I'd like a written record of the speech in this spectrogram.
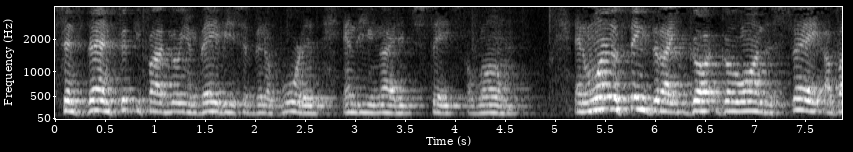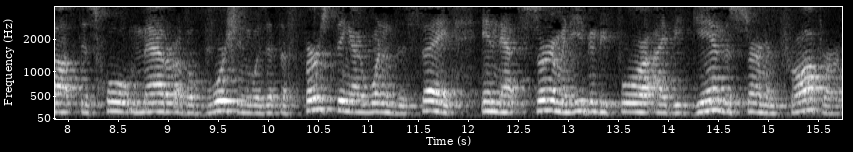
Since then, 55 million babies have been aborted in the United States alone. And one of the things that I go, go on to say about this whole matter of abortion was that the first thing I wanted to say in that sermon, even before I began the sermon proper,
